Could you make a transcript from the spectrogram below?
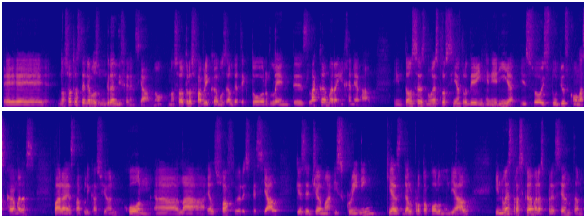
Eh, nosotros tenemos un gran diferencial, ¿no? Nosotros fabricamos el detector, lentes, la cámara en general. Entonces, nuestro centro de ingeniería hizo estudios con las cámaras para esta aplicación con la, el software especial que se llama Screening, que es del protocolo mundial. Y nuestras cámaras presentan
